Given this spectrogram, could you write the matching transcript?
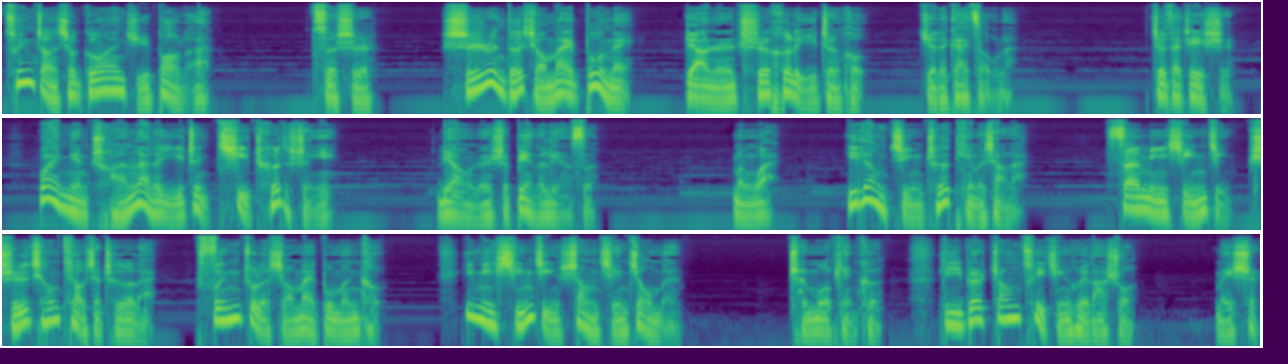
村长向公安局报了案。此时，石润德小卖部内两人吃喝了一阵后，觉得该走了。就在这时，外面传来了一阵汽车的声音，两人是变了脸色。门外，一辆警车停了下来，三名刑警持枪跳下车来，封住了小卖部门口。一名刑警上前叫门，沉默片刻，里边张翠琴回答说：“没事。”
